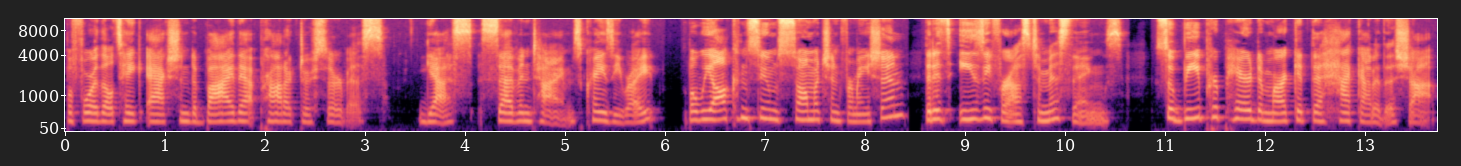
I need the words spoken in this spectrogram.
before they'll take action to buy that product or service. Yes, seven times. Crazy, right? But we all consume so much information that it's easy for us to miss things. So be prepared to market the heck out of this shop.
